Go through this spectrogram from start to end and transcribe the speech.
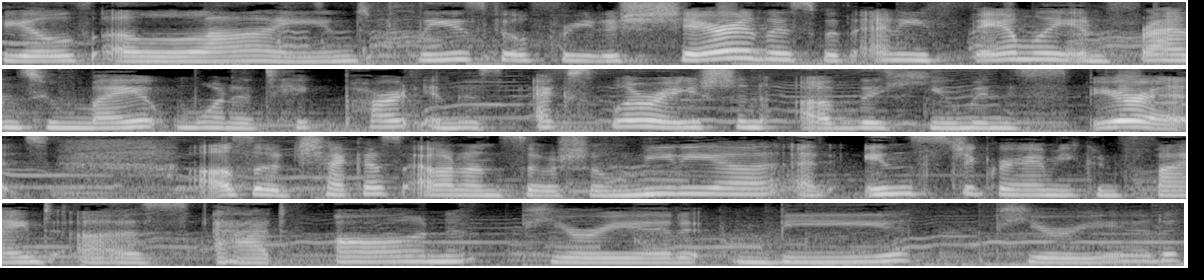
feels aligned, please feel free to share this with any family and friends who might want to take part in this exploration of the human spirit. Also, check us out on social media. At Instagram, you can find us at on period b period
